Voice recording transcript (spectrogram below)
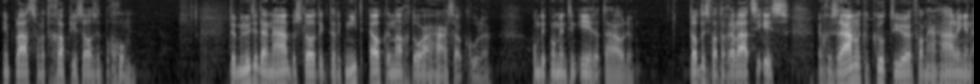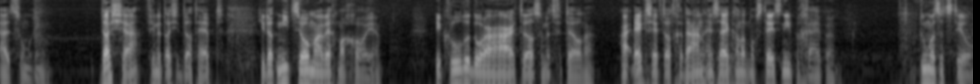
in plaats van het grapje zoals het begon. De minuten daarna besloot ik dat ik niet elke nacht door haar haar zou kroelen, om dit moment in ere te houden. Dat is wat een relatie is. Een gezamenlijke cultuur van herhaling en uitzondering. Dasha vindt het als je dat hebt, je dat niet zomaar weg mag gooien. Ik kroelde door haar haar terwijl ze het vertelde. Haar ex heeft dat gedaan en zij kan het nog steeds niet begrijpen. Toen was het stil.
